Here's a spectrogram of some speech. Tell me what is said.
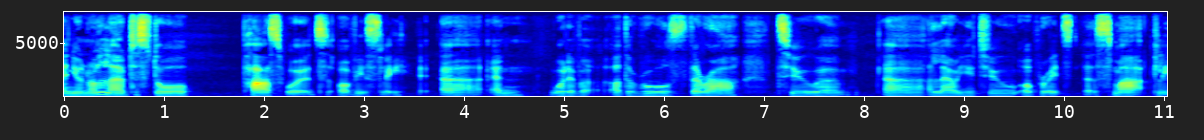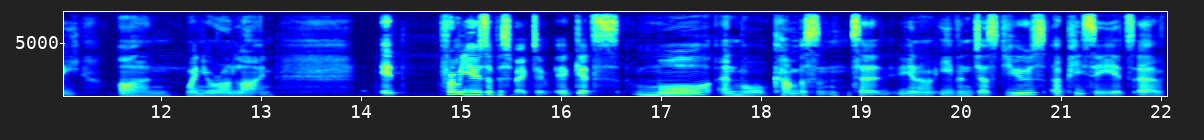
And you're not allowed to store passwords, obviously, uh, and whatever other rules there are to um, uh, allow you to operate uh, smartly on when you're online. It from a user perspective, it gets more and more cumbersome to, you know, even just use a PC. It's uh,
